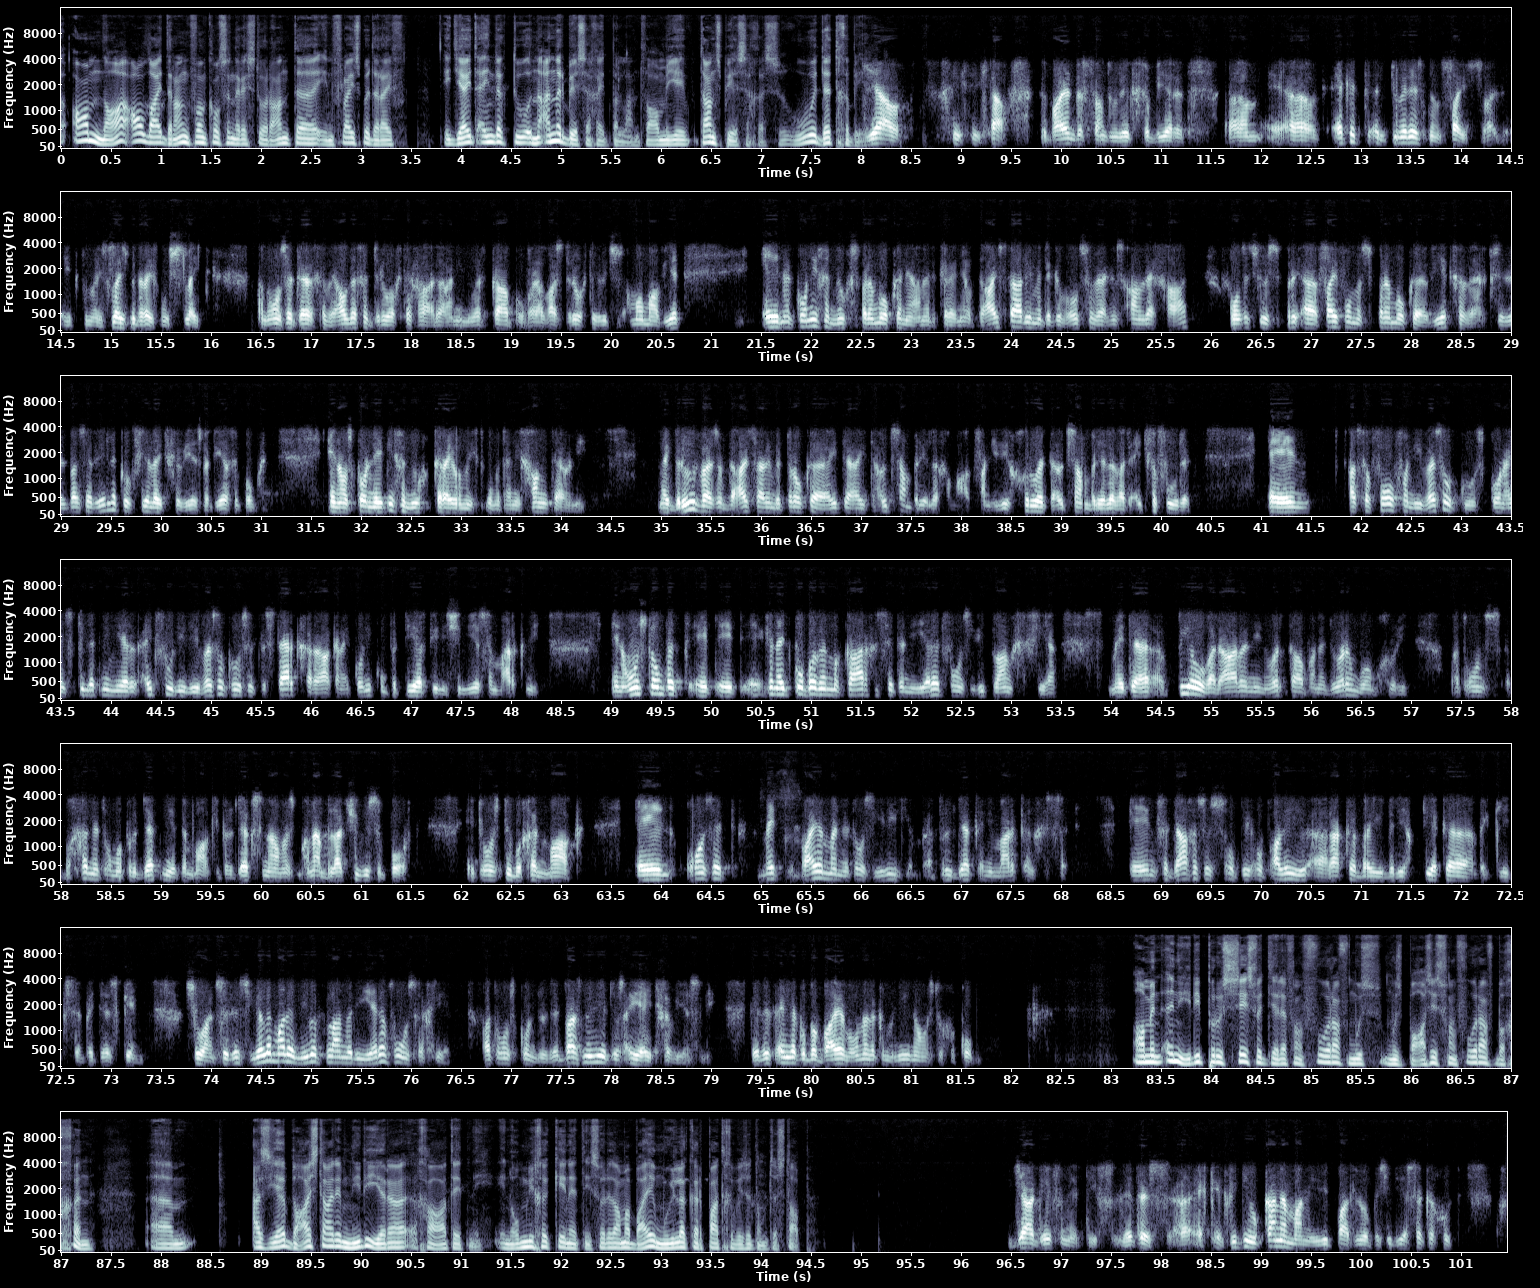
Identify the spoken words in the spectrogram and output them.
om uh, na al daai drankwinkels en restaurante en vleisbedryf het jy uiteindelik toe 'n ander besigheid beland waarmee jy tans besig is. Hoe het dit gebeur? Ja. Ja, baie interessant hoe dit gebeur het. Ehm um, uh, ek het in 2005 het my vleisbedryf moes sluit. Want ons het 'n geweldige droogte gehad daar in die Noord-Kaap of daar was droogte wat ons almal maar weet. En ek kon nie genoeg springbokke in die hande kry nie. Op daai stadium het ek 'n wildsverwerkingsaanleg gehad ons het so uh, 500 springbokke 'n week gewerk. So dit was 'n redelike hoeveelheid gewees wat deur gekom het. En ons kon net nie genoeg kry om dit om dit aan die gang te hou nie. My broer was op daai stadium betrokke. Hy het het houtsambrele gemaak van hierdie groot houtsambrele wat uitgevoer het. En as gevolg van die wisselkoers kon hy skielik nie meer uitvoer nie. Die wisselkoers het te sterk geraak en hy kon nie kompeteer teen die Chinese mark nie. En ons klomp het het het ek en hy het koppe in mekaar gesit en die Here het vir ons hierdie plan gegee met 'n peel wat daar in die Noord-Kaap aan 'n doringboom groei wat ons begin het om 'n produk mee te maak. Die produk se naam is Manna Blood Sugar Support. Het ons toe begin maak en ons het met baie min het ons hierdie produk in die mark ingesit. En vandag is ons op die, op al die uh, rakke by by die apteke by Clicks en by Dischem. So aan. So dis heeltemal 'n nuwe plan wat die Here vir ons gegee het wat ons kon doen. Dit was nie net ons eie uit gewees nie. Dit het eintlik op 'n baie wonderlike manier na ons toe gekom. Amen in hierdie proses wat jy van vooraf moes moes basies van vooraf begin. Ehm um, as jy op daai stadium nie die Here gehad het nie en hom nie geken het nie, sou dit dan 'n baie moeiliker pad gewees het om te stap. Ja, definitief. Dit is uh, ek ek weet nie hoe kan 'n man hierdie pad loop as jy deur sulke goed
